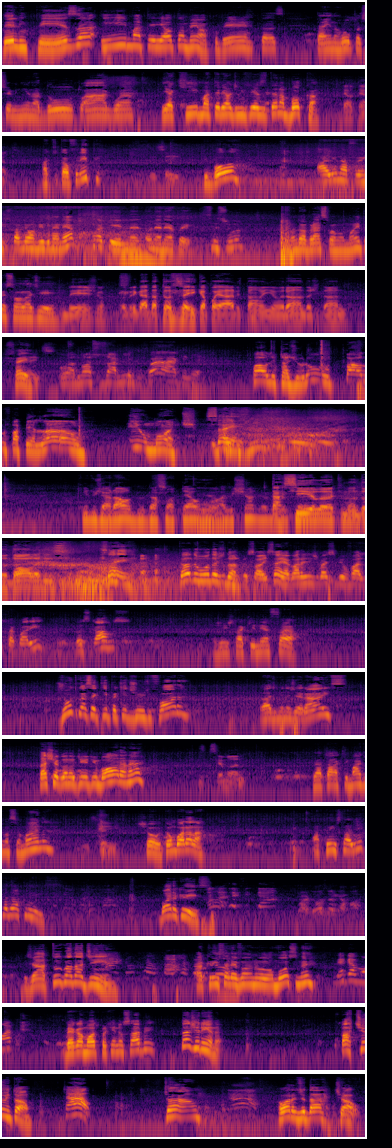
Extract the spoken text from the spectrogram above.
de limpeza e material também, ó, cobertas, tá indo roupas femininas, adulto, água. E aqui material de limpeza até na boca. Até o teto. Aqui tá o Felipe. Isso aí. De boa. Ali na frente tá meu amigo Neneco. Aqui ele, né, o Neneco aí. Sim, senhor. Manda um abraço pra mamãe, pessoal lá de... Um beijo. Obrigado a todos aí que apoiaram, estão aí orando, ajudando. Isso aí. É isso. Os nossos amigos Wagner, Paulo Itajuru, Paulo Papelão e um monte. Isso aí. Filho do Geraldo, da Sotel, o Alexandre. né? Tarsila, que mandou dólares. Isso aí. Todo mundo ajudando, pessoal. Isso aí. Agora a gente vai subir o Vale do Taquari. Dois carros. A gente está aqui nessa... Junto com essa equipe aqui de Juiz de Fora. Lá de Minas Gerais. Tá chegando o dia de ir embora, né? Essa semana. Já tá aqui mais de uma semana. Isso aí. Show. Então bora lá. A Cris tá ali. Cadê a Cris? Bora, Cris. Já, tudo guardadinho. A Cris tá levando o almoço, né? Bergamota. Bergamota, pra quem não sabe, tangerina. Partiu então. Tchau. Tchau. Hora de dar tchau.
